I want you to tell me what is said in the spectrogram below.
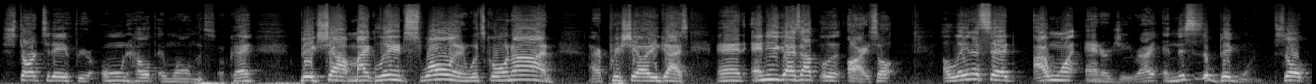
start today for your own health and wellness. Okay. Big shout, Mike Lynch, Swollen. What's going on? I appreciate all you guys. And any of you guys out there. All right. So Elena said, I want energy, right? And this is a big one. So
